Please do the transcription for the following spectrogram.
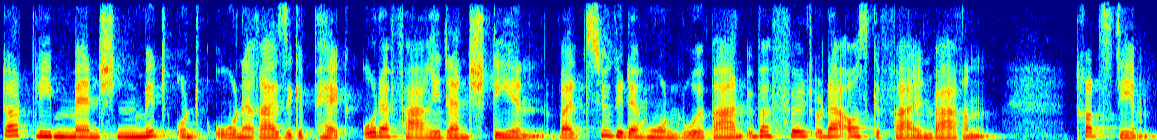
Dort blieben Menschen mit und ohne Reisegepäck oder Fahrrädern stehen, weil Züge der Hohenlohe-Bahn überfüllt oder ausgefallen waren. Trotzdem,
